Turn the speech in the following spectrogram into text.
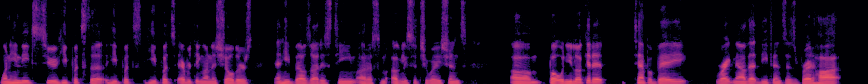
when he needs to, he puts the he puts he puts everything on his shoulders and he bails out his team out of some ugly situations. Um, but when you look at it, Tampa Bay right now that defense is red hot,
